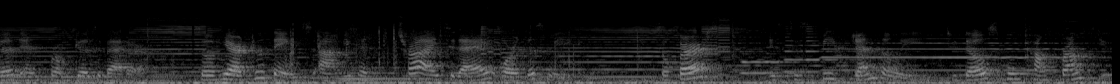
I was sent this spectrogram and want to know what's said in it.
good and from good to better. So here are two things um, you can try today or this week. So first is to speak gently to those who confront you.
